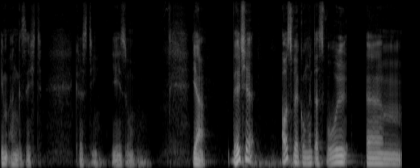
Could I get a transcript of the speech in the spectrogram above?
im Angesicht Christi Jesu. Ja, welche Auswirkungen hat das wohl ähm,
